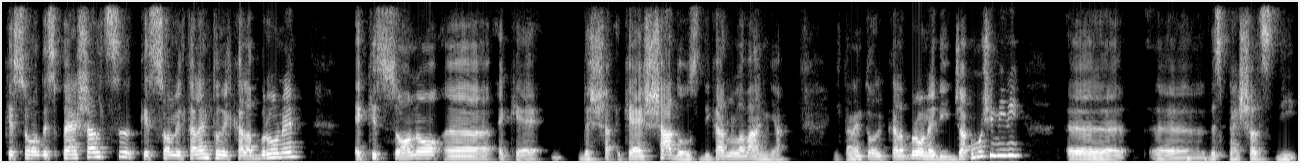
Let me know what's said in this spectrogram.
che sono The Specials, che sono Il talento del calabrone e che sono uh, e che è, Sh- che è, Shadows di Carlo Lavagna, Il talento del calabrone di Giacomo Cimini, uh, uh, The Specials di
